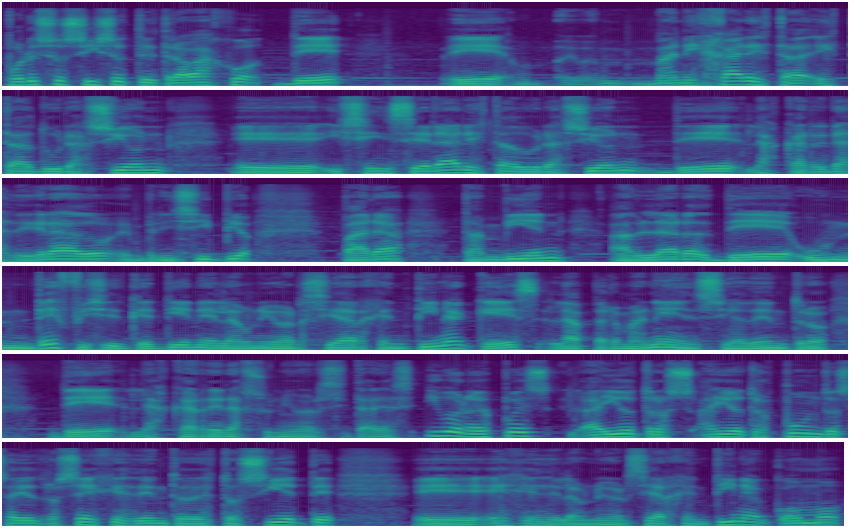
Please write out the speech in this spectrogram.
por eso se hizo este trabajo de eh, manejar esta, esta duración eh, y sincerar esta duración de las carreras de grado en principio para también hablar de un déficit que tiene la Universidad Argentina que es la permanencia dentro de las carreras universitarias. Y bueno después hay otros hay otros puntos hay otros ejes dentro de estos siete eh, ejes de la Universidad Argentina como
